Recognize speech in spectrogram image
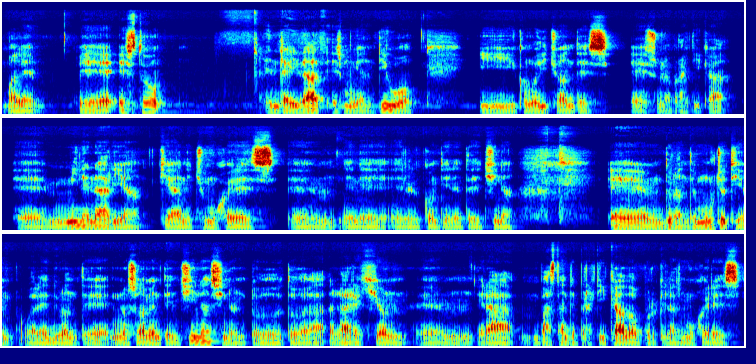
¿vale? Eh, esto en realidad es muy antiguo y como he dicho antes es una práctica eh, milenaria que han hecho mujeres eh, en, en, el continente de China eh, durante mucho tiempo, ¿vale? Durante, no solamente en China, sino en todo, toda la, región. Eh, era bastante practicado porque las mujeres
